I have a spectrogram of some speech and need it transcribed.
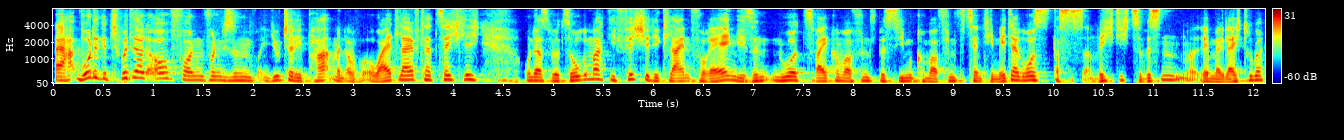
Er wurde getwittert auch von, von diesem Utah Department of Wildlife tatsächlich. Und das wird so gemacht: die Fische, die kleinen Forellen, die sind nur 2,5 bis 7,5 Zentimeter groß. Das ist wichtig zu wissen, reden wir gleich drüber.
